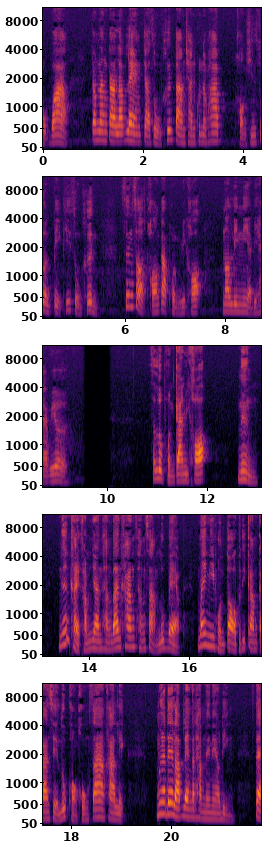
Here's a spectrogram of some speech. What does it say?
พบว่ากำลังการรับแรงจะสูงขึ้นตามชั้นคุณภาพของชิ้นส่วนปีกที่สูงขึ้น ซึ่งสอดคล้องกับผลวิเคราะห์ nonlinear behavior สรุปผลการวิเคราะห์ 1. เงื่อนไขค้ำยันทางด้านข้างทั้ง 3 รูปแบบ ไม่มีผลต่อพฤติกรรมการเสียรูปของโครงสร้างคานเหล็ก เมื่อได้รับแรงกระทำในแนวดิ่ง แต่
